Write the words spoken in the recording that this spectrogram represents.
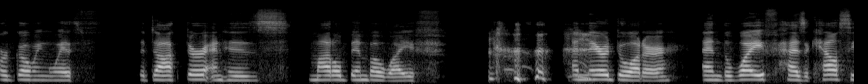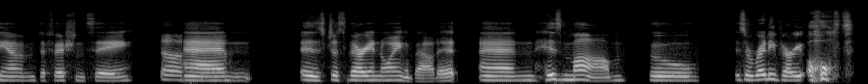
are going with the doctor and his model bimbo wife and their daughter. And the wife has a calcium deficiency yeah. and is just very annoying about it. And his mom, who is already very old.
